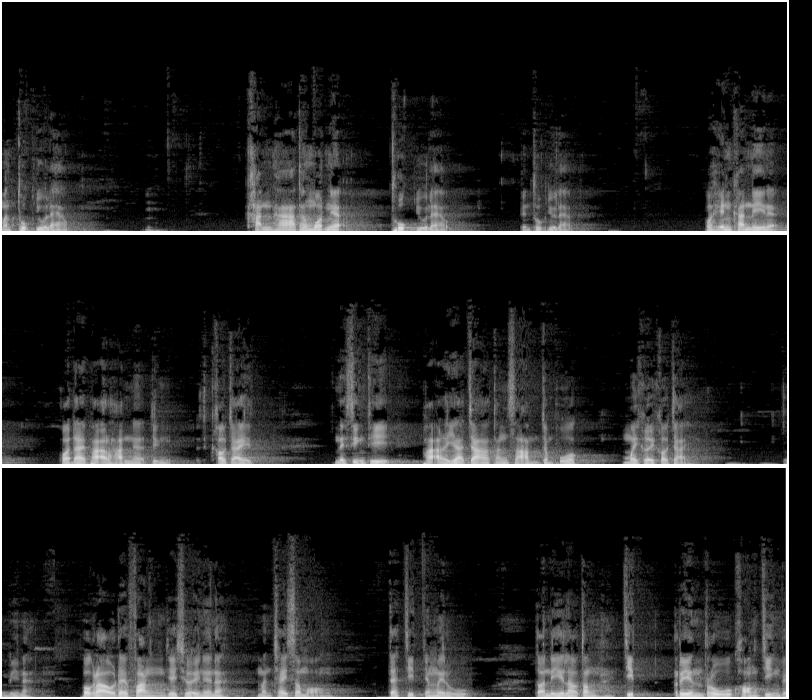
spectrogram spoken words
มันทุกอยู่แล้ว ขันห้าทั้งหมดเนี่ย ทุกอยู่แล้ว เป็นทุกอยู่แล้ว พอเห็นขั้นนี้เนี่ย พอได้พระอรหันต์เนี่ยจึงเข้าใจในสิ่งที่พระอริยเจ้าทั้งสามจำพวกไม่เคยเข้าใจ ตรงนี้นะ พวกเราได้ฟังเฉยๆเนี่ยนะมันใช้สมอง แต่จิตยังไม่รู้ ตอนนี้เราต้องจิตเรียนรู้ของจริงไป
